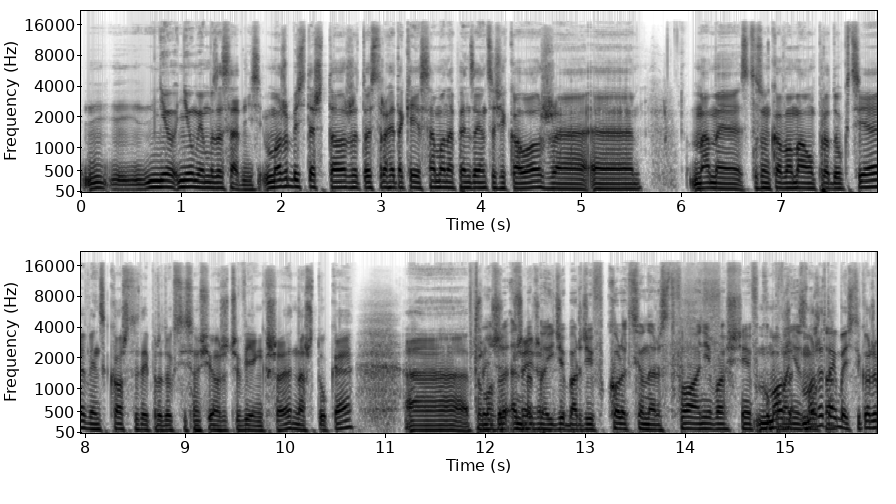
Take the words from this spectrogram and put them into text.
Nie, nie umiem uzasadnić. Może być też to, że to jest trochę takie samo napędzające się koło, że e, mamy stosunkowo małą produkcję, więc koszty tej produkcji są siłą rzeczy większe na sztukę. E, To może przejrzymy- NBP idzie bardziej w kolekcjonerstwo, a nie właśnie w kupowanie może, złota? może tak być, tylko że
